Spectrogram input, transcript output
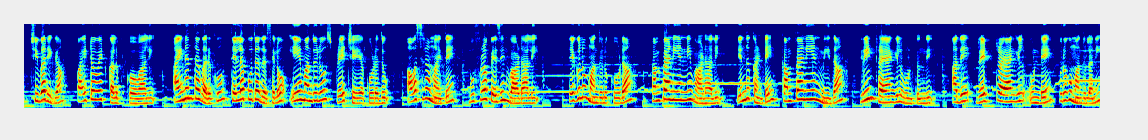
చివరిగా ఫైటోవేట్ కలుపుకోవాలి. అయినంత వరకు తెల్లపూత దశలో ఏ మందులు స్ప్రే చేయకూడదు. అవసరమైతే బుఫ్రోఫెజిన్ వాడాలి. తెగులు మందులు కూడా కంపానియన్ని వాడాలి. ఎందుకంటే కంపానియన్ మీద గ్రీన్ ట్రయాంగిల్ ఉంటుంది. అదే రెడ్ ట్రయాంగిల్ ఉండే పురుగు మందులని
